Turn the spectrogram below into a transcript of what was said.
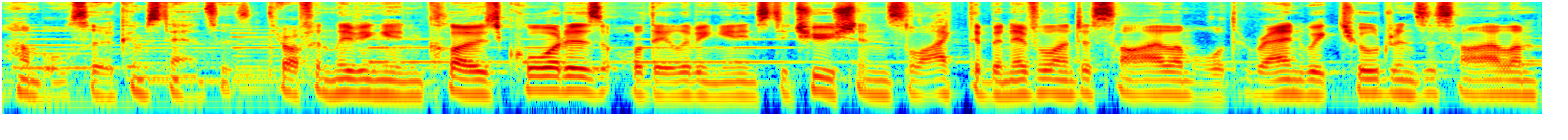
humble circumstances. They're often living in closed quarters or they're living in institutions like the Benevolent Asylum or the Randwick Children's Asylum,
